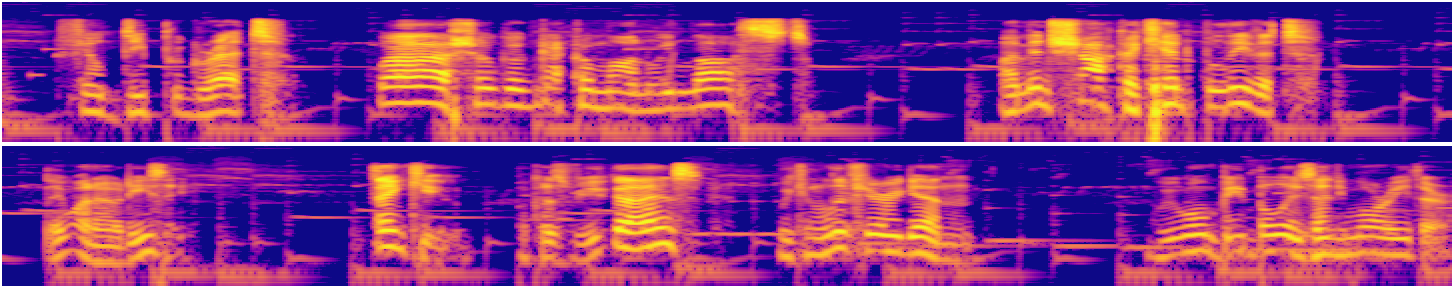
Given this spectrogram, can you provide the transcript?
I feel deep regret. Ah, Shogun Gekomon, we lost. I'm in shock, I can't believe it. They went out easy. Thank you. Because of you guys, we can live here again. We won't be bullies anymore either.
